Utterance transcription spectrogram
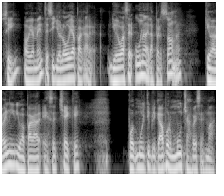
sí, obviamente, si yo lo voy a pagar, yo voy a ser una de las personas que va a venir y va a pagar ese cheque por- multiplicado por muchas veces más.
